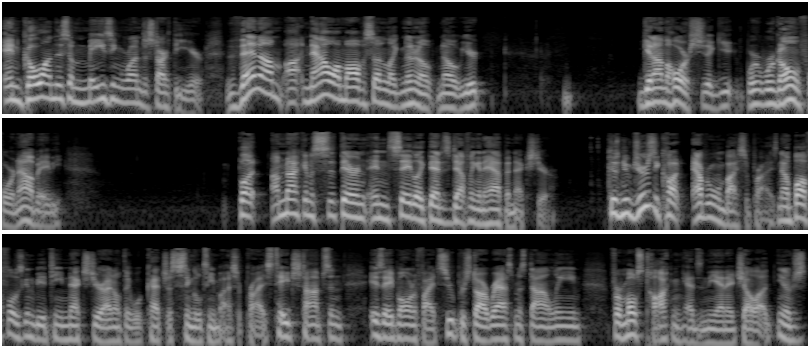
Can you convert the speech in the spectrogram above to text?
and go on this amazing run to start the year. Then I'm uh, now I'm all of a sudden like, no, no, no, you're get on the horse. Like, we're, we're going for it now, baby. But I'm not going to sit there and, and, say like that's definitely going to happen next year. Because New Jersey caught everyone by surprise. Now Buffalo is going to be a team next year. I don't think we'll catch a single team by surprise. Tage Thompson is a bona fide superstar. Rasmus Dahlin, for most talking heads in the NHL, uh, you know, just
